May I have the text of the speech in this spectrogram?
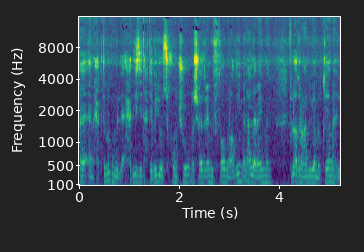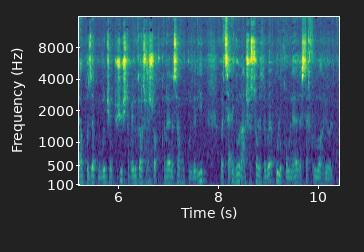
فأنا هكتب لكم الأحاديث دي تحت فيديو سخون شروع نشر هذا العلم في ثواب عظيم. العلم علما في الاجر عن يوم القيامة. لا ذات من جنش تشوش تفعيل الجرس واشتراك في القناه لسبب كل جديد وتساعدون على السنة قولوا قولي هذا أستغفر الله لي ولكم.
